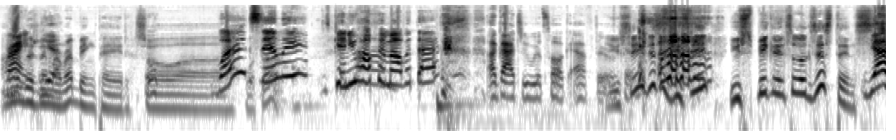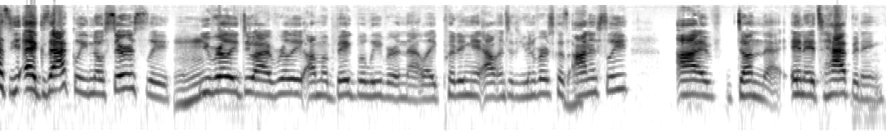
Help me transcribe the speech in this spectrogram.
I'm Right. envisioning Yeah. my rent being paid. So uh, What, what's up? Stanley? Can you help him out with that? I got you. We'll talk after. You okay? see, this is you see, you speak it into existence. Yes, exactly. No, seriously, Mm-hmm. you really do. I really, I'm a big believer in that, like putting it out into the universe. Because Mm-hmm. honestly, I've done that, and it's happening.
